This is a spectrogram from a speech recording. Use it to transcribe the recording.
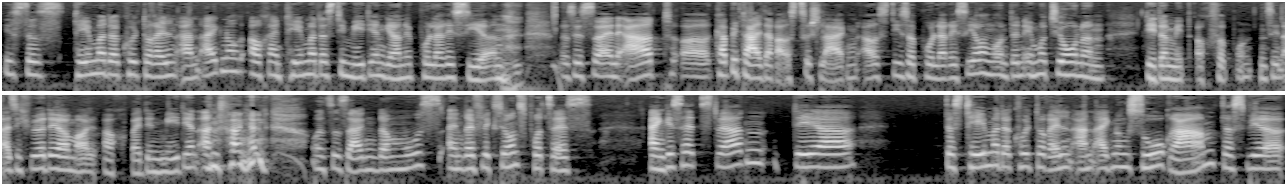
ist das Thema der kulturellen Aneignung auch ein Thema, das die Medien gerne polarisieren. Mhm. Das ist so eine Art, äh, Kapital daraus zu schlagen, aus dieser Polarisierung und den Emotionen, die damit auch verbunden sind. Also ich würde ja mal auch bei den Medien anfangen und zu sagen, da muss ein Reflexionsprozess eingesetzt werden, der das Thema der kulturellen Aneignung so rahmt, dass wir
